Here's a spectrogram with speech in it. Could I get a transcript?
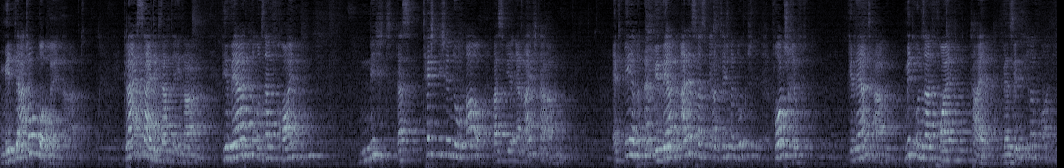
mit der Atombombe in der Hand. Gleichzeitig sagt der Iran, wir werden unseren Freunden nicht das technische Know-how, was wir erreicht haben, entbehren. Wir werden alles, was wir an technologischen Fortschritt gelernt haben, mit unseren Freunden teilen. Wer sind Ihre Freunde?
